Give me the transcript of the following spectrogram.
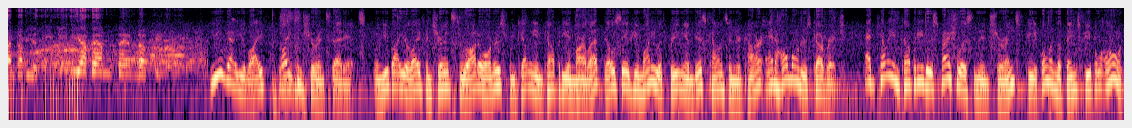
on WTGV-FM Sandusky. Do you value life? Life insurance, that is. When you buy your life insurance through auto owners from Kelly & Company in Marlette, they'll save you money with premium discounts on your car and homeowners coverage. At Kelly & Company, they're specialists in insurance, people, and the things people own.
